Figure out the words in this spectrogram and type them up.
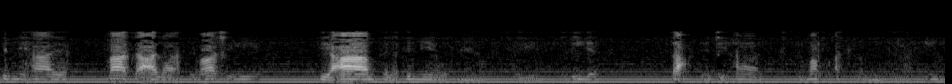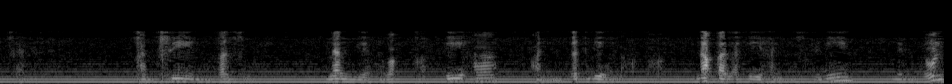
في النهاية مات على فراشه في عام 392 استمر أكثر من 30 سنة. 50 غزوة لم يتوقف فيها عن البذل والعطاء. نقل فيها المسلمين من ذل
